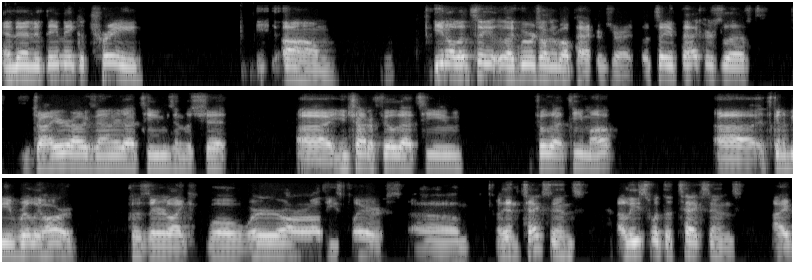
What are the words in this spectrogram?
and then if they make a trade um you know, let's say like we were talking about Packers, right? Let's say Packers left Jaire Alexander, that team's in the shit uh, you try to fill that team, fill that team up. Uh, it's to be really hard because they're like, well, where are all these players? Um, and Texans, at least with the Texans, I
